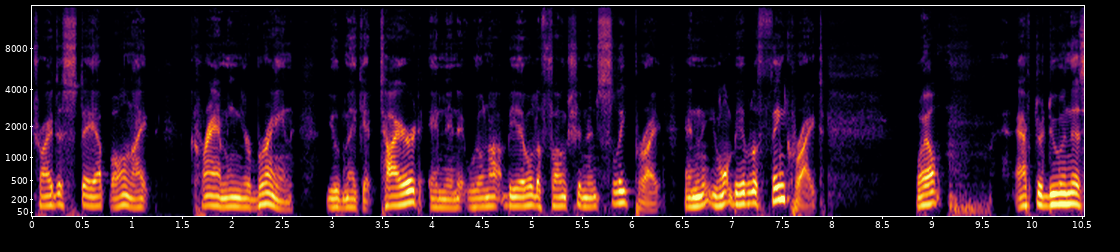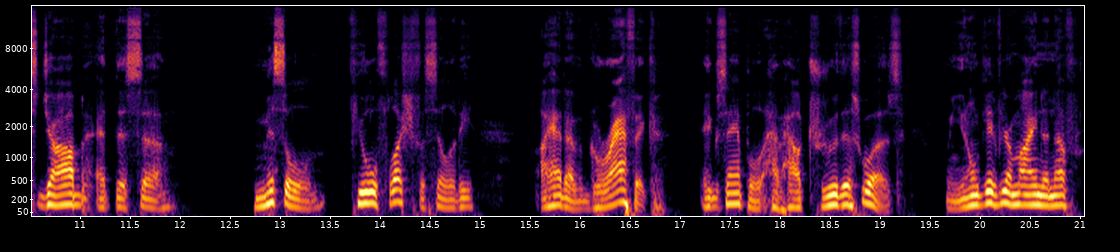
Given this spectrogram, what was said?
try to stay up all night cramming your brain. You'll make it tired and then it will not be able to function and sleep right, and you won't be able to think right. Well, after doing this job at this uh, missile fuel flush facility, I had a graphic example of how true this was. When you don't give your mind enough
